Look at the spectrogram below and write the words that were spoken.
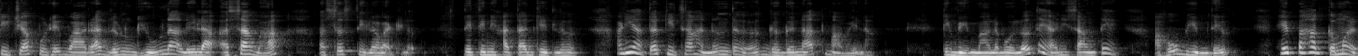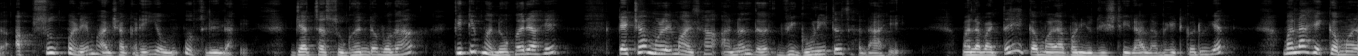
तिच्या पुढे वारा जणू घेऊन आलेला असावा असंच तिला वाटलं. ते तिने हातात घेतलं आणि आता तिचा आनंद गगनात मावेना. ती भीमाला बोलवते आणि सांगते अहो भीमदेव हे पहा कमळ आपसुकपणे माझ्याकडे येऊन पोचलेलं आहे. ज्याचा सुगंध बघा किती मनोहर आहे. त्याच्यामुळे माझा आनंद द्विगुणित झाला आहे. मला वाटतं हे कमळ आपण युधिष्ठिराला भेट करूयात. मला हे कमळ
